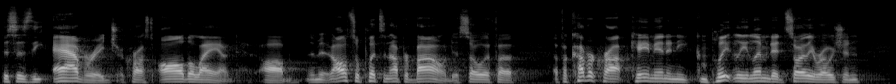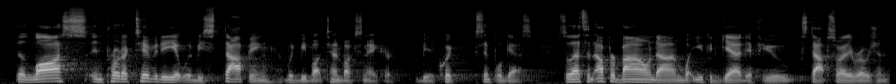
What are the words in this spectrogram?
This is the average across all the land. Um, and it also puts an upper bound. So if a, if a cover crop came in and he completely limited soil erosion, the loss in productivity it would be stopping would be about 10 bucks an acre. It'd be a quick, simple guess. So that's an upper bound on what you could get if you stop soil erosion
